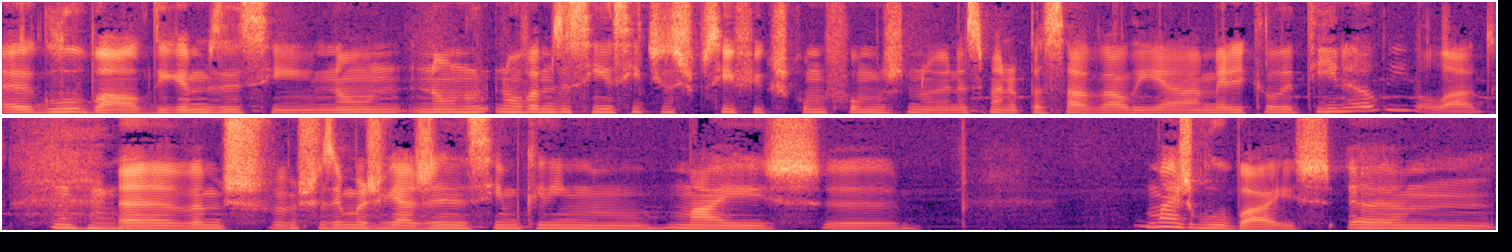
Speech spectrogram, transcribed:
uh, global, digamos assim. Não, não, não vamos assim a sítios específicos como fomos no, na semana passada ali à América Latina, ali ao lado. Uhum. Uh, vamos, vamos fazer umas viagens assim um bocadinho mais, mais globais. Um,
